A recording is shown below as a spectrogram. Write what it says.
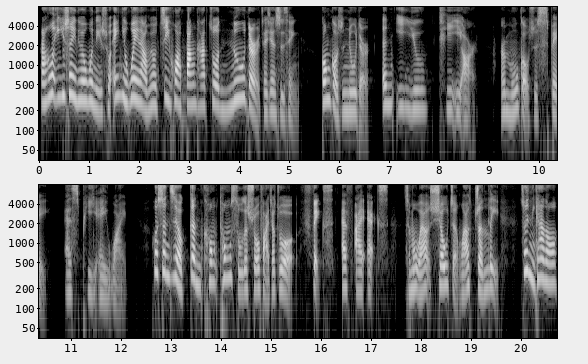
然后医生一定会问你说：“哎，你未来有没有计划帮他做 neuter 这件事情？公狗是 neuter，n e u t e r，而母狗是 spay，s p a y，或甚至有更通通俗的说法叫做 fix，f i x，什么？我要修整，我要整理。所以你看哦，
